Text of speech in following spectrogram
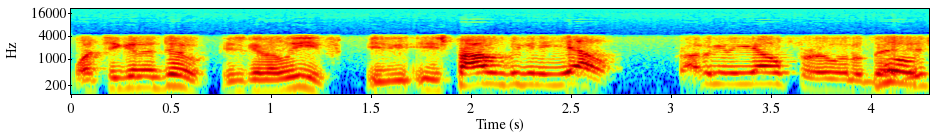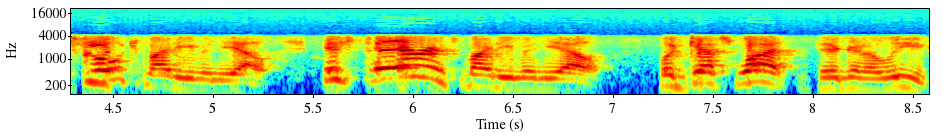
What's he gonna do? He's gonna leave. He, he's probably gonna yell. Probably gonna yell for a little bit. Well, His see- coach might even yell. His parents might even yell. But guess what? They're gonna leave.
